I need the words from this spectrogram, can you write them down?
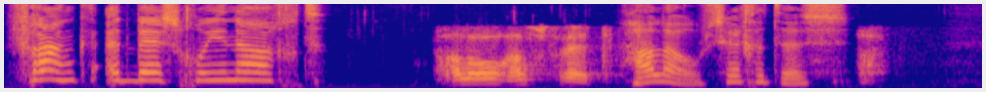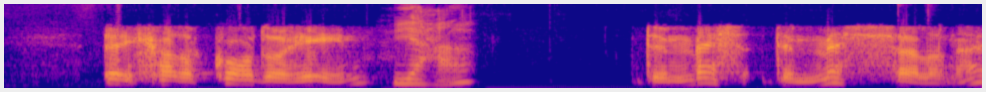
Frank, het best, goeienacht. Hallo Astrid. Hallo, zeg het eens. Ik ga er kort doorheen. Ja. De, mes, de mestcellen, hè?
